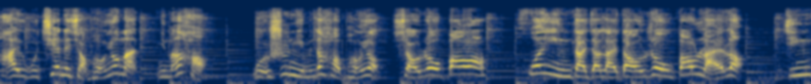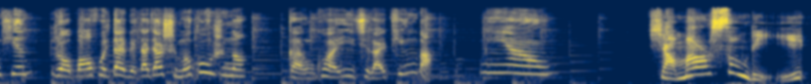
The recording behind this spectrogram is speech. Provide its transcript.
嗨，我亲爱的小朋友们，你们好！我是你们的好朋友小肉包哦，欢迎大家来到肉包来了。今天肉包会带给大家什么故事呢？赶快一起来听吧！喵。小猫送礼。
